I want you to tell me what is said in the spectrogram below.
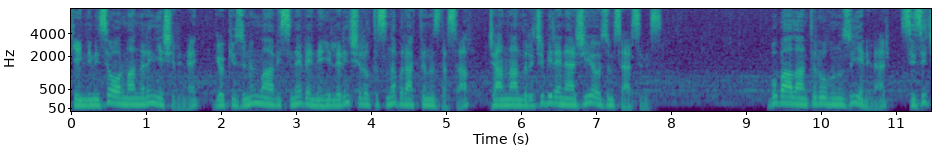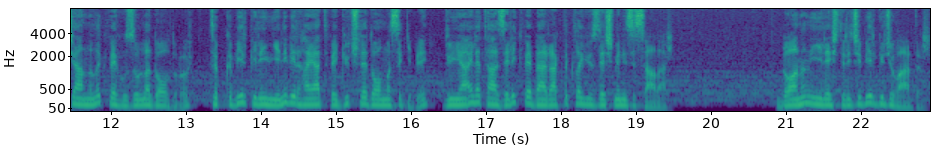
Kendinizi ormanların yeşiline, gökyüzünün mavisine ve nehirlerin şırıltısına bıraktığınızda saf, canlandırıcı bir enerjiye özümsersiniz. Bu bağlantı ruhunuzu yeniler, sizi canlılık ve huzurla doldurur, tıpkı bir pilin yeni bir hayat ve güçle dolması gibi, dünyayla tazelik ve berraklıkla yüzleşmenizi sağlar. Doğanın iyileştirici bir gücü vardır.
